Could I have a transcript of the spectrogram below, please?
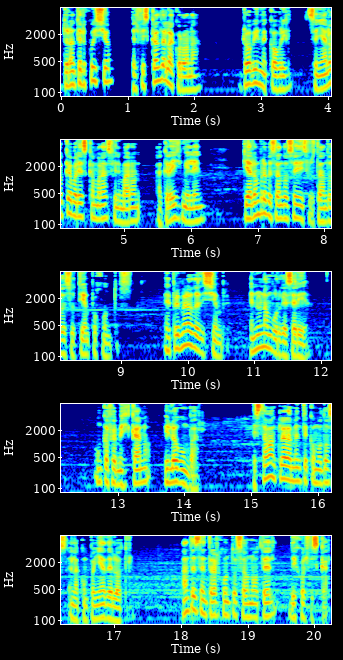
Durante el juicio, el fiscal de la corona, Robin McCovery, señaló que varias cámaras filmaron a Grace Millen y al hombre besándose y disfrutando de su tiempo juntos. El primero de diciembre, en una hamburguesería, un café mexicano y luego un bar. Estaban claramente cómodos en la compañía del otro antes de entrar juntos a un hotel, dijo el fiscal.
